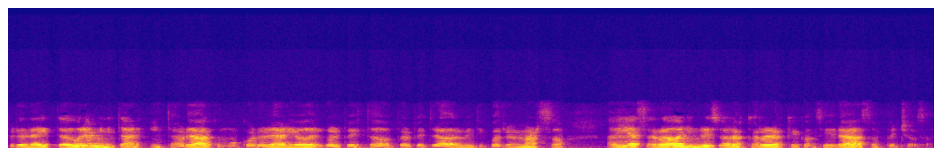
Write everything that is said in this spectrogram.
pero la dictadura militar, instaurada como corolario del golpe de Estado perpetrado el 24 de marzo, había cerrado el ingreso a las carreras que consideraba sospechosas.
